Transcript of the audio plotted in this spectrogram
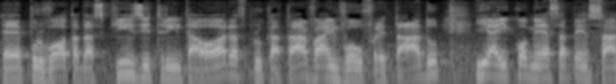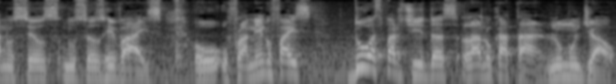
é, por volta das 15h30 horas para o Catar, vai em voo fretado e aí começa a pensar nos seus, nos seus rivais. O, o Flamengo faz duas partidas lá no Catar, no Mundial.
